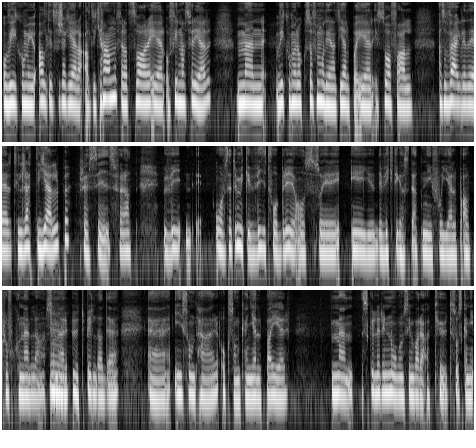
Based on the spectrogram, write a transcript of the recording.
Och Vi kommer ju alltid försöka göra allt vi kan för att svara er och finnas för er. Men vi kommer också förmodligen att hjälpa er i så fall, alltså vägleda er till rätt hjälp. Precis, för att vi, oavsett hur mycket vi två bryr oss så är, det, är ju det viktigaste att ni får hjälp av professionella som är utbildade eh, i sånt här och som kan hjälpa er. Men skulle det någonsin vara akut så ska ni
